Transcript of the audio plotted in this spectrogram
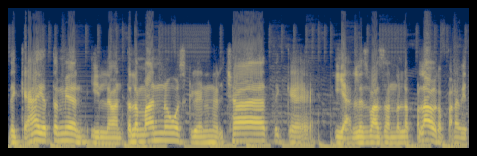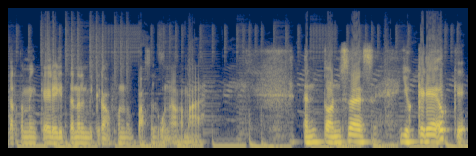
de que, ah, yo también, y levanta la mano o escriben en el chat, de que, y ya les vas dando la palabra para evitar también que griten el micrófono, pase alguna mamada. Entonces, yo creo que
